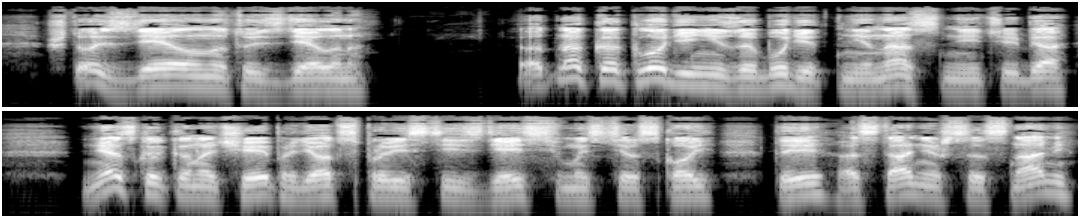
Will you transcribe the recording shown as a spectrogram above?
— Что сделано, то сделано. Однако Клодий не забудет ни нас, ни тебя. Несколько ночей придется провести здесь, в мастерской. Ты останешься с нами.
